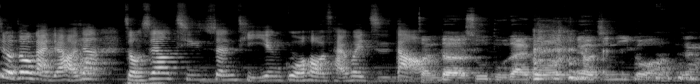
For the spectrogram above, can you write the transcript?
就有这种感觉，好像总是要亲身体验过后才会知道。真的，书读再多，没有经历过，好像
